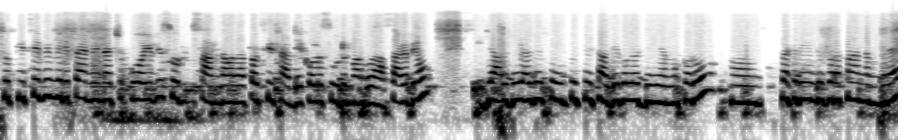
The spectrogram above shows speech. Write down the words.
ਸੋ ਕਿਸੇ ਵੀ ਮੇਰੇ ਭੈਣ ਇਹਨਾਂ ਚ ਕੋਈ ਵੀ ਸੂਟ ਪਸੰਦ ਆਉਂਦਾ ਤਾਂ ਤੁਸੀਂ ਸਾਡੇ ਕੋਲ ਸੂਟ ਮੰਗਵਾ ਸਕਦੇ ਹੋ। ਜਲਦੀ ਜਲਦੀ ਸੂਟ ਤੁਸੀਂ ਸਾਡੇ ਕੋਲ ਡੀਐਮ ਕਰੋ। ਸਕਰੀਨ ਦੇ ਉੱਪਰ ਆਪਣਾ ਨੰਬਰ ਹੈ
